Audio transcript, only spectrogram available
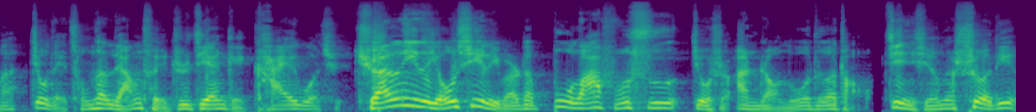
啊，就得从他两腿之间给开过去。《权力的游戏》里边的布拉福斯就是按照罗德岛进行的设定。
